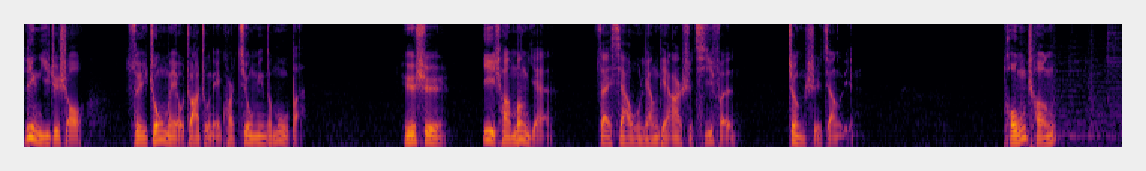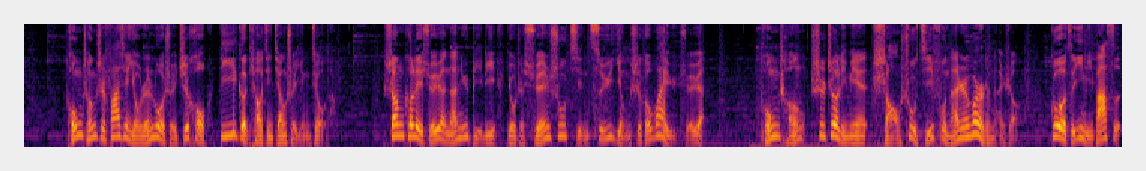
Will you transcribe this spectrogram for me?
另一只手，最终没有抓住那块救命的木板。于是，一场梦魇，在下午两点二十七分，正式降临。同城。同城是发现有人落水之后第一个跳进江水营救的。商科类学院男女比例有着悬殊，仅次于影视和外语学院。同城是这里面少数极富男人味儿的男生，个子一米八四，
